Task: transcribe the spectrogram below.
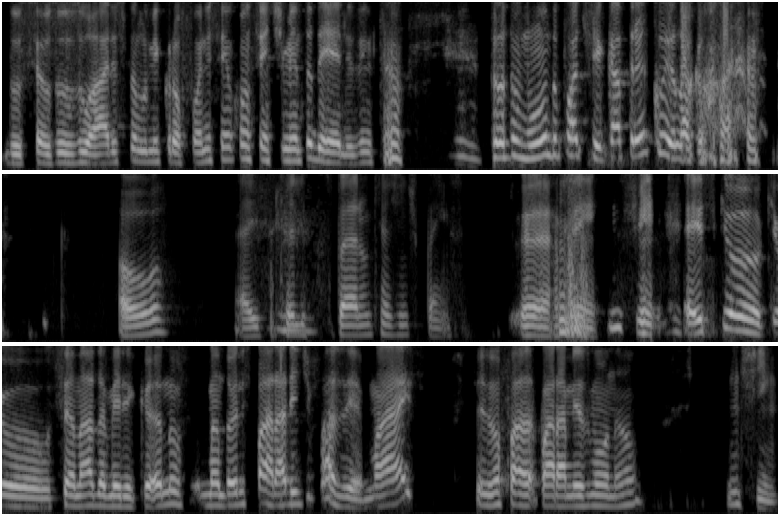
dos seus usuários pelo microfone sem o consentimento deles. Então, todo mundo pode ficar tranquilo agora. Ou é isso que eles esperam que a gente pense. É, bem, enfim, é isso que o, que o Senado americano mandou eles pararem de fazer. Mas, vocês vão parar mesmo ou não, enfim,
